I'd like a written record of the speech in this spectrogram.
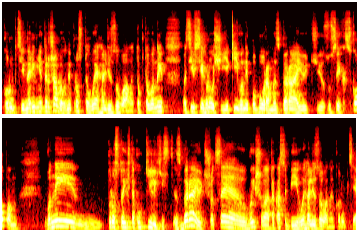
корупції на рівні держави вони просто легалізували. Тобто, вони оці всі гроші, які вони поборами збирають з усіх скопом. Вони просто їх таку кількість збирають, що це вийшла така собі легалізована корупція.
